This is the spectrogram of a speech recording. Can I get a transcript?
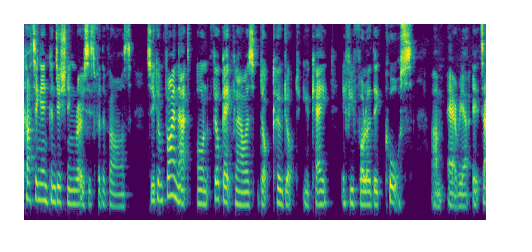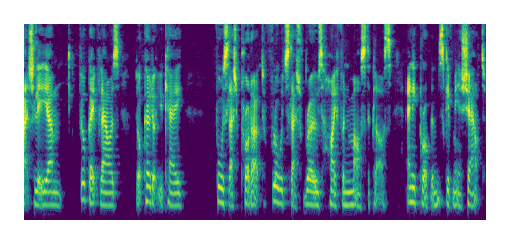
cutting and conditioning roses for the vase, so you can find that on fieldgateflowers.co.uk if you follow the course um, area. It's actually um, fieldgateflowers.co.uk forward slash product forward slash rose hyphen masterclass. Any problems, give me a shout.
